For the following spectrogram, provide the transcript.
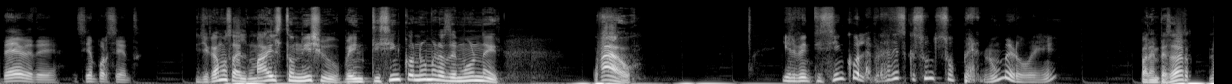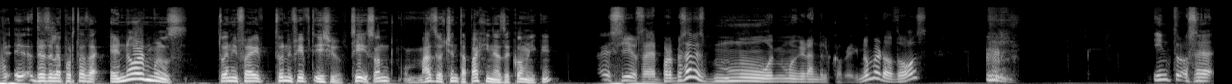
debe de, 100%. Y llegamos al milestone issue, 25 números de Moon Knight. ¡Wow! Y el 25, la verdad es que es un super número, ¿eh? Para empezar, eh, desde la portada, Enormous 25, 25th issue. Sí, son más de 80 páginas de cómic, ¿eh? Eh, Sí, o sea, por empezar es muy, muy grande el cómic. Número dos, intro, o sea,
